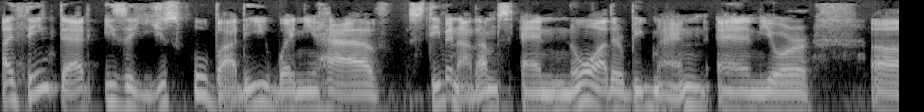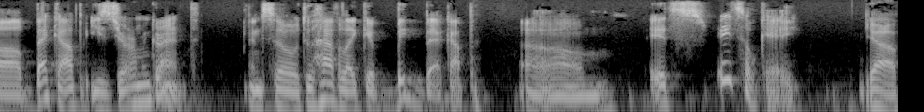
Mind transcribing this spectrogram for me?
I think that is a useful body when you have Steven Adams and no other big man, and your uh, backup is Jerami Grant. And so to have like a big backup, um, it's it's okay. Yeah,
